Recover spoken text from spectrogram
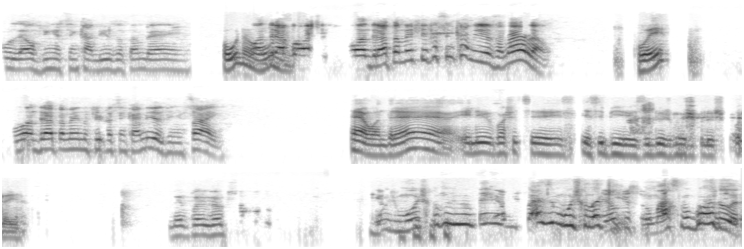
O Léo vinha sem camisa também. Ou não. O André gosta. O André também fica sem camisa, né, Léo? Oi? O André também não fica sem camisa em ensaio? É, o André, ele gosta de se exibir, exibir os músculos por aí. Depois eu os músculos não tem quase músculo aqui. No máximo gordura.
